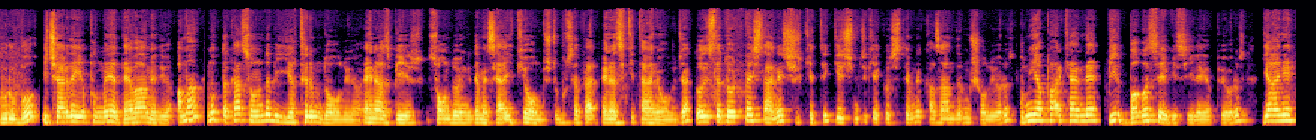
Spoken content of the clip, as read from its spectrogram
grubu içeride yapılmaya devam ediyor. Ama mutlaka sonunda bir yatırım da oluyor. En az bir, son döngüde mesela iki olmuştu. Bu sefer en az iki tane olacak. Dolayısıyla 4-5 tane şirketi girişimcilik ekosistemine kazandırmış oluyoruz. Bunu yaparken de bir baba sevgisiyle yapıyoruz. Yani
